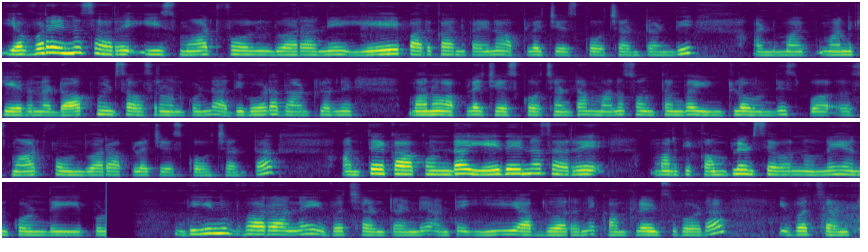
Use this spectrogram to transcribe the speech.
ఎవరైనా సరే ఈ స్మార్ట్ ఫోన్ ద్వారానే ఏ పథకానికైనా అప్లై చేసుకోవచ్చు అంటండి అండ్ మన మనకి ఏదైనా డాక్యుమెంట్స్ అవసరం అనుకోండి అది కూడా దాంట్లోనే మనం అప్లై చేసుకోవచ్చు అంట మన సొంతంగా ఇంట్లో ఉండి స్మార్ట్ ఫోన్ ద్వారా అప్లై చేసుకోవచ్చు అంట అంతేకాకుండా ఏదైనా సరే మనకి కంప్లైంట్స్ ఏమైనా ఉన్నాయనుకోండి ఇప్పుడు దీని ద్వారానే ఇవ్వచ్చు అంటండి అంటే ఈ యాప్ ద్వారానే కంప్లైంట్స్ కూడా ఇవ్వచ్చు అంట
